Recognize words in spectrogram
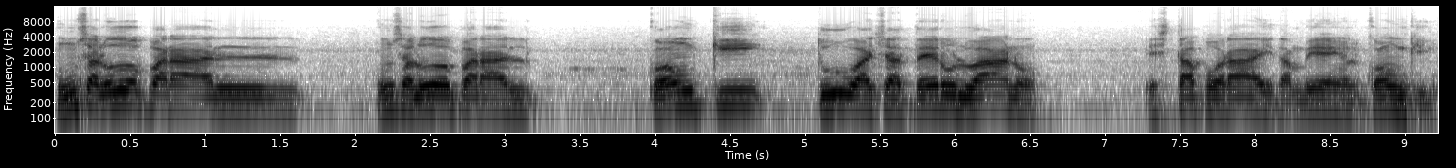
un saludo para el un saludo para el Conqui, tu bachatero urbano. Está por ahí también el Conqui.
